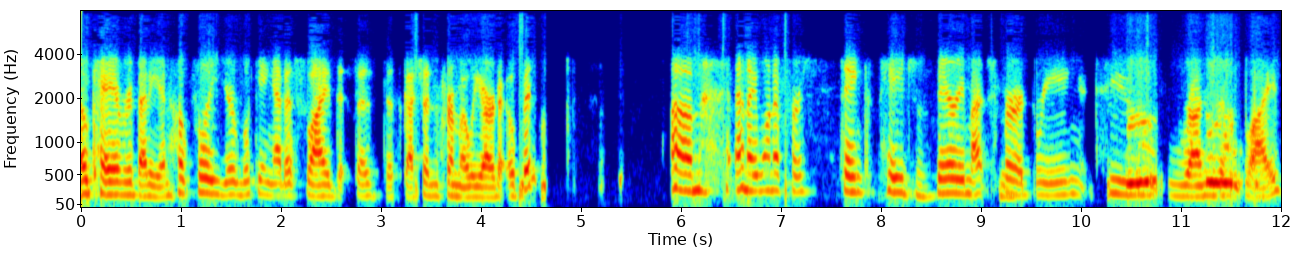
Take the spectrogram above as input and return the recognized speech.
Okay, everybody, and hopefully you're looking at a slide that says discussion from OER to open. Um, and I want to first thank Paige very much for agreeing to run the slides.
